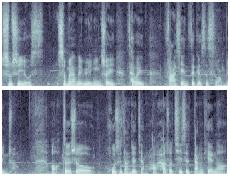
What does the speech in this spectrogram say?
是不是有什么样的原因，所以才会发现这个是死亡病床？哦，这个时候。护士长就讲话，他说：“其实当天呢，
